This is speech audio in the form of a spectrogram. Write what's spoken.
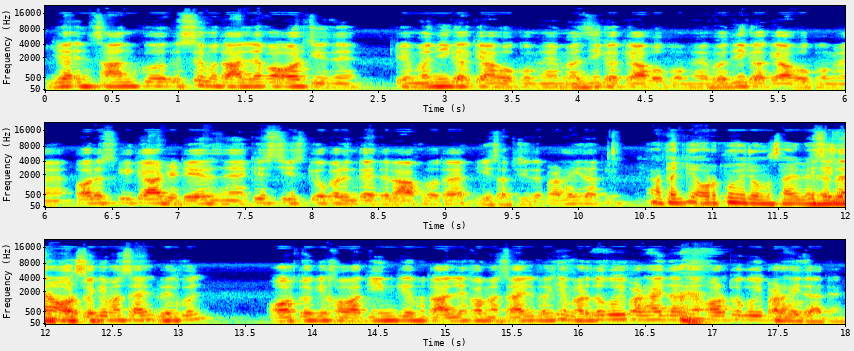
یا انسان کو اس سے متعلقہ اور چیزیں کہ منی کا کیا حکم ہے مزی کا کیا حکم ہے ودی کا کیا حکم ہے اور اس کی کیا ڈیٹیلز ہیں کس چیز کے اوپر ان کا اطلاق ہوتا ہے یہ سب چیزیں پڑھائی جاتی ہیں۔ عورتوں کے جو مسائل اسی طرح عورتوں کے مسائل بالکل۔ عورتوں کی خواتین کے متعلقہ مسائل بلکہ مردوں کو بھی پڑھائے جاتے ہیں عورتوں کو بھی پڑھائی جاتے ہیں۔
